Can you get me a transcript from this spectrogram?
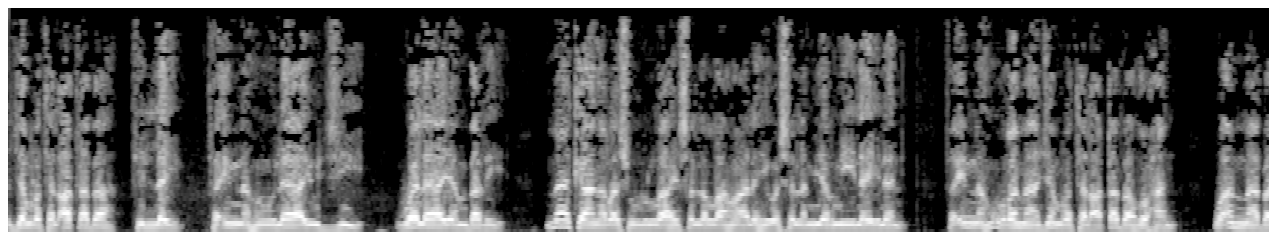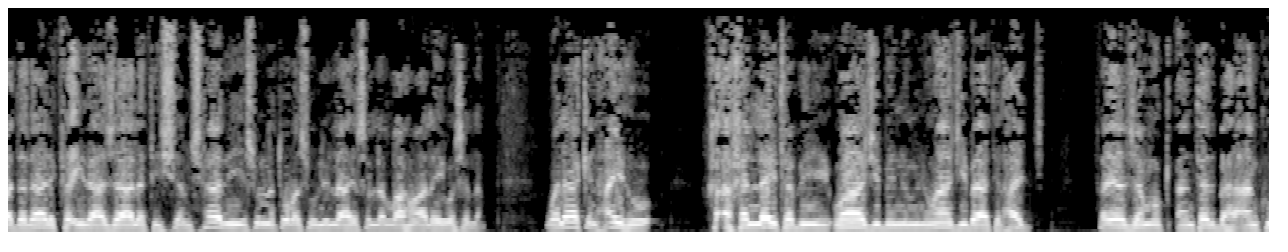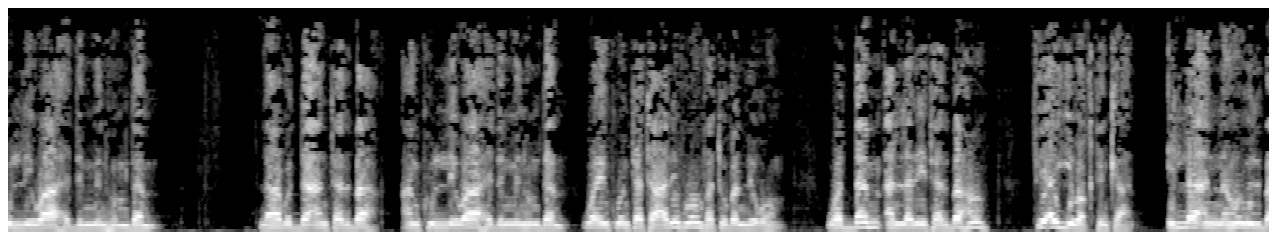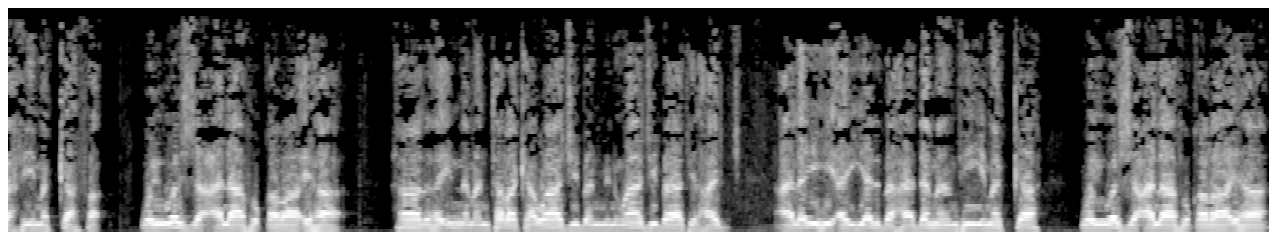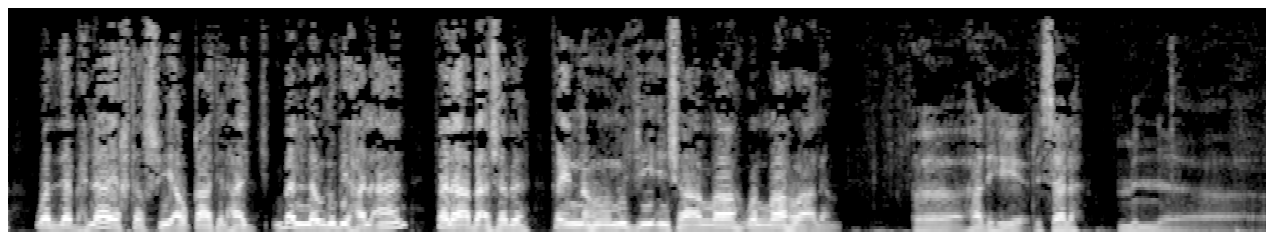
جمرة العقبة في الليل فإنه لا يجزي ولا ينبغي. ما كان رسول الله صلى الله عليه وسلم يرمي ليلا فإنه رمى جمرة العقبة ضحى وأما بعد ذلك فإذا زالت الشمس هذه سنة رسول الله صلى الله عليه وسلم. ولكن حيث أخليت بواجب من واجبات الحج فيلزمك أن تذبح عن كل واحد منهم دم. لا بد أن تذبح عن كل واحد منهم دم وإن كنت تعرفهم فتبلغهم. والدم الذي تذبحه في أي وقت كان إلا أنه يذبح في مكة ويوزع على فقرائها. هذا فإن من ترك واجبا من واجبات الحج عليه أن يذبح دما في مكة ويوزع على فقرائها. والذبح لا يختص في أوقات الحج بل لو ذبح الآن فلا بأس به. فإنه مجزي إن شاء الله والله أعلم. آه هذه رسالة من آه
